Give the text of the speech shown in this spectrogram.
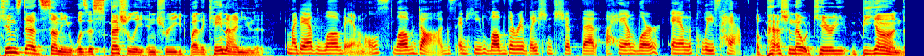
Kim's dad, Sonny, was especially intrigued by the canine unit my dad loved animals, loved dogs, and he loved the relationship that a handler and the police have. A passion that would carry beyond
